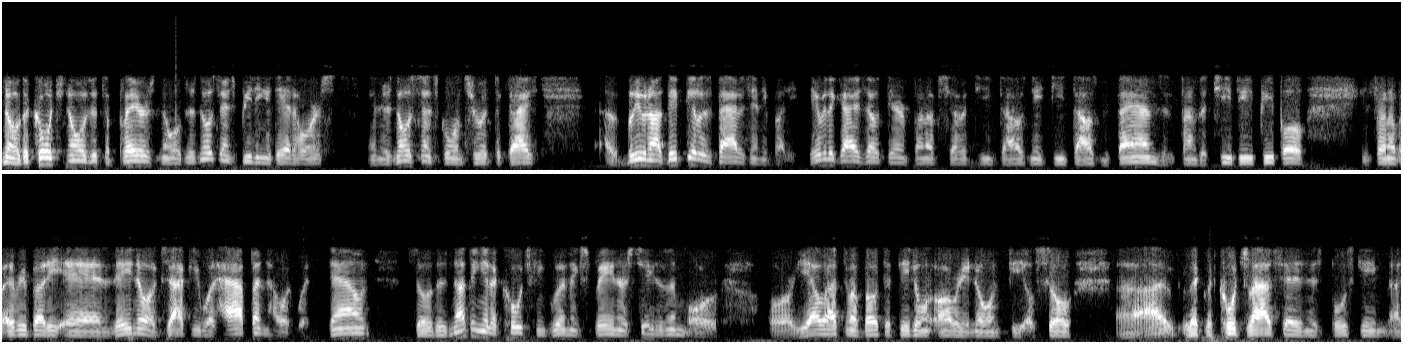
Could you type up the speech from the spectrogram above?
No, the coach knows it. The players know. it. There's no sense beating a dead horse, and there's no sense going through it. The guys, uh, believe it or not, they feel as bad as anybody. They were the guys out there in front of 17,000, 18,000 fans, in front of the TV people, in front of everybody, and they know exactly what happened, how it went down. So there's nothing that a coach can go and explain or say to them or or yell at them about that they don't already know and feel. So, uh, like what Coach Lav said in his post game uh,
